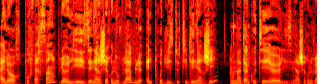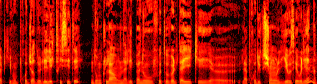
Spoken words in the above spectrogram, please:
Alors, pour faire simple, les énergies renouvelables, elles produisent deux types d'énergie. On a d'un côté euh, les énergies renouvelables qui vont produire de l'électricité. Donc là, on a les panneaux photovoltaïques et euh, la production liée aux éoliennes.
